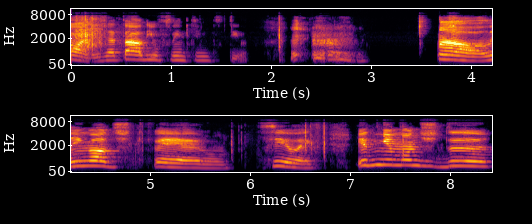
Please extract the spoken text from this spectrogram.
Olha, já está ali o Flint and Steel. oh, lingotes de ferro. Silex. Eu tinha montes de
